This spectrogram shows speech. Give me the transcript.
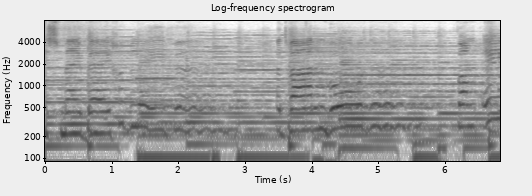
is mij bijgebleven. Het waren woorden van eeuwig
